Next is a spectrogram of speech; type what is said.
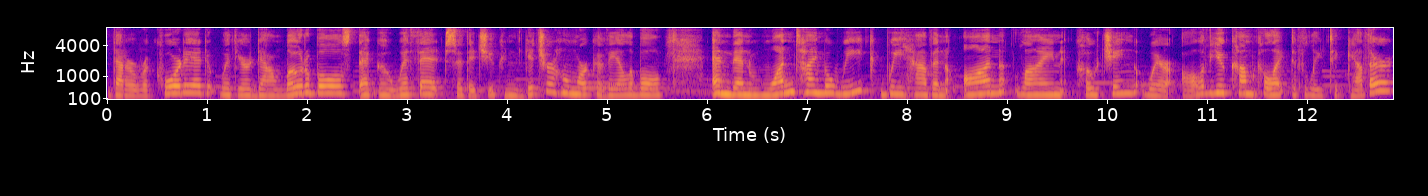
that are recorded with your downloadables that go with it so that you can get your homework available. And then one time a week, we have an online coaching where all of you come collectively together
